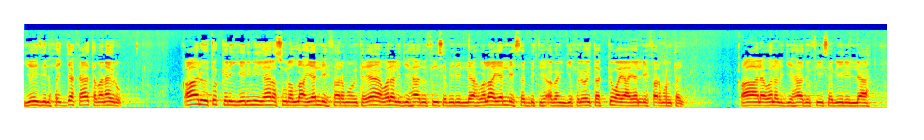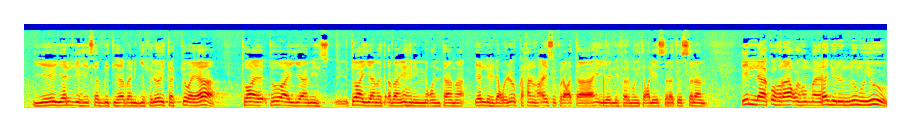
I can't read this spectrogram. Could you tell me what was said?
يزي الحجة كاتب بنايرو قالوا تكل ينمي يا رسول الله يلي فرموت يا ولا الجهاد في سبيل الله ولا يلي سبته أبن جحلوي تكوى يا يلي فرموتي قال ولا الجهاد في سبيل الله. يلي سبتها بن جحلوي تكوى يا. تو أيام تو أيامت أبانهن من تاما. يلي دعلوك حنه أي سكرعتا يلي فرميت عليه الصلاة والسلام. إلا كهراعهم رجل نميو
